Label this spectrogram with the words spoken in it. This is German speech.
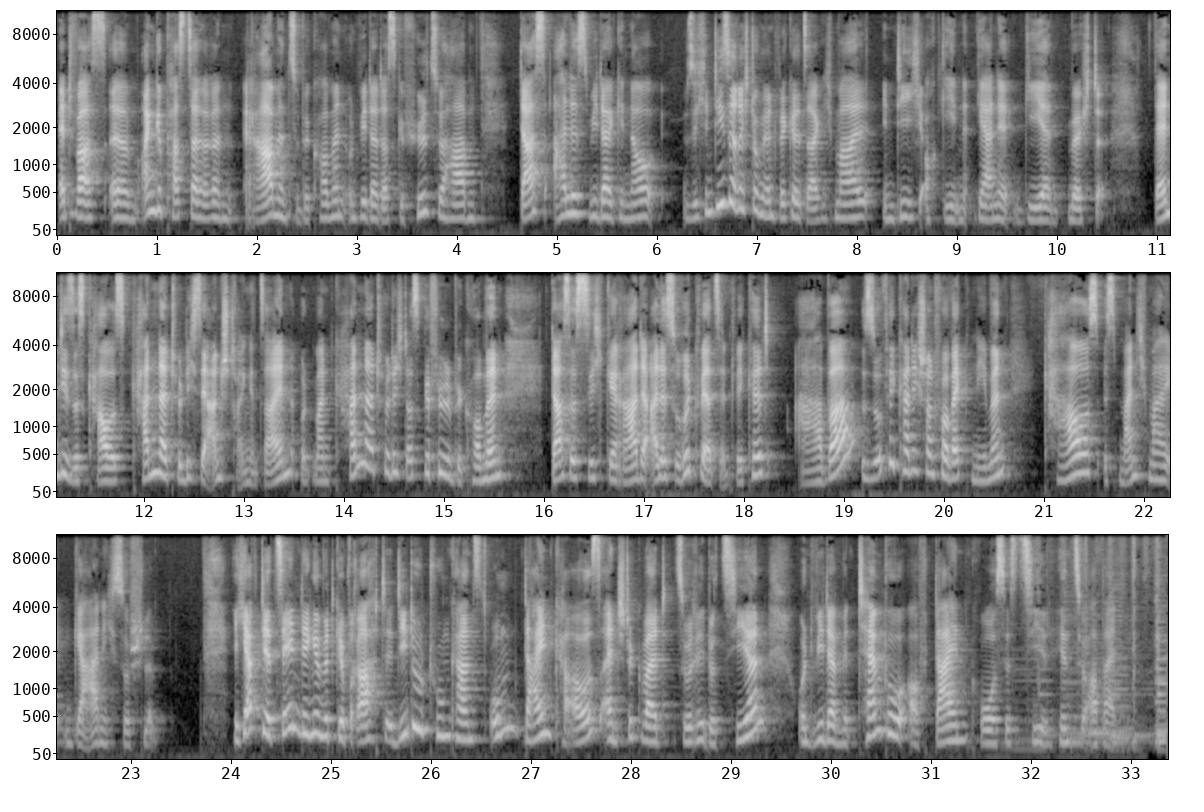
etwas ähm, angepassteren Rahmen zu bekommen und wieder das Gefühl zu haben, dass alles wieder genau sich in diese Richtung entwickelt, sage ich mal, in die ich auch gehen, gerne gehen möchte. Denn dieses Chaos kann natürlich sehr anstrengend sein und man kann natürlich das Gefühl bekommen, dass es sich gerade alles rückwärts entwickelt. Aber so viel kann ich schon vorwegnehmen. Chaos ist manchmal gar nicht so schlimm. Ich habe dir zehn Dinge mitgebracht, die du tun kannst, um dein Chaos ein Stück weit zu reduzieren und wieder mit Tempo auf dein großes Ziel hinzuarbeiten.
